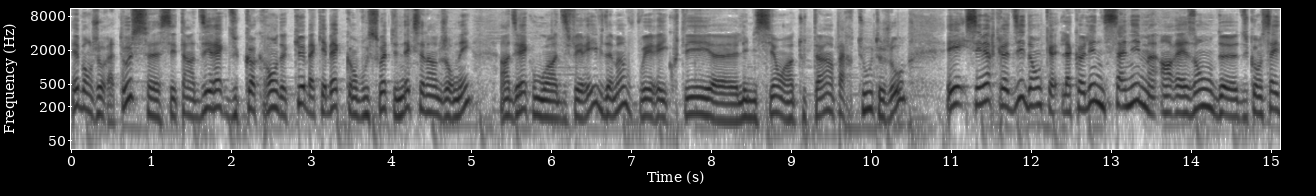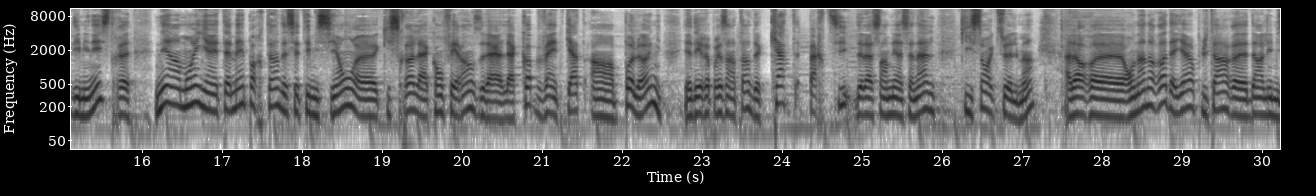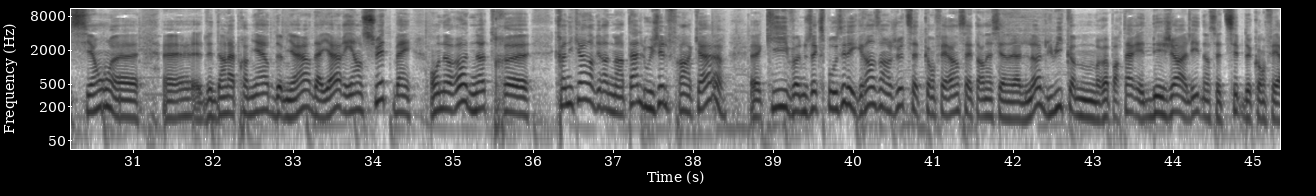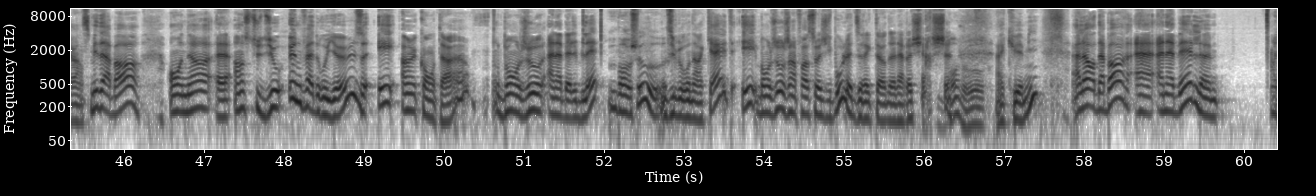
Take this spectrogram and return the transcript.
Et bonjour à tous. C'est en direct du Cochon de Cube à Québec qu'on vous souhaite une excellente journée. En direct ou en différé, évidemment. Vous pouvez réécouter euh, l'émission en tout temps, partout, toujours. Et c'est mercredi, donc la colline s'anime en raison de, du Conseil des ministres. Néanmoins, il y a un thème important de cette émission euh, qui sera la conférence de la, la, COP 24 en Pologne. Il y a des représentants de quatre partis de l'Assemblée nationale qui y sont actuellement. Alors, euh, on en aura d'ailleurs plus tard euh, dans l'émission, euh, euh, dans la première demi-heure d'ailleurs. Et ensuite, ben, on aura notre chroniqueur environnemental, Louis-Gilles Franqueur, qui va nous exposer les grands enjeux de cette conférence internationale-là. Lui, comme reporter, est déjà allé dans ce type de conférence. Mais d'abord, on a euh, en studio une vadrouilleuse et un compteur. Bonjour Annabelle Blais. Bonjour. Du bureau d'enquête. Et bonjour Jean-François Gibault, le directeur de la recherche. Bonjour. À QMI. Alors d'abord, Annabelle,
